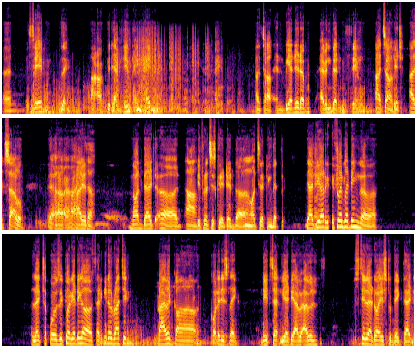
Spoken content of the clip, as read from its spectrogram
and same like uh, with active and head. Acha, and we ended up having that same acha. Acha. So, uh, not that uh, Ah. difference is created uh, on selecting that. Yeah, if you are if you are getting uh, let's suppose if you are getting a circuital branch in private uh, colleges like NITS and VIT, I, will- I will still advise to take that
